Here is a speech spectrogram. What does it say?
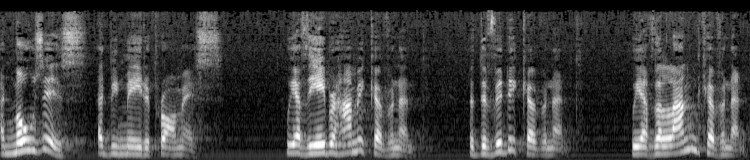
and Moses had been made a promise we have the Abrahamic covenant, the Davidic covenant, we have the land covenant.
